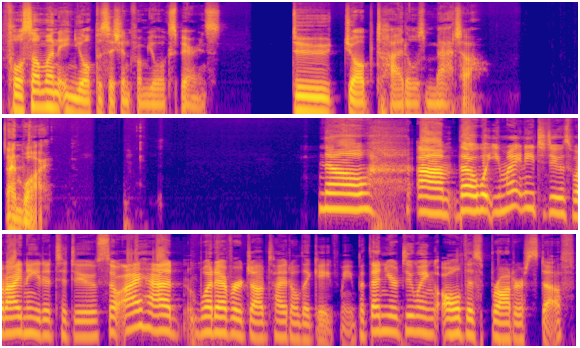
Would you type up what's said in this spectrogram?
for someone in your position from your experience, do job titles matter? And why? No. Um, though what you might need to do is what I needed to do. So I had whatever job title they gave me, but then you're doing all this broader stuff.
